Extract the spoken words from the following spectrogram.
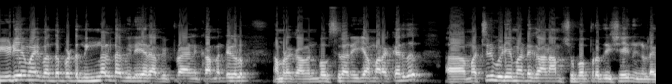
വീഡിയോയുമായി ബന്ധപ്പെട്ട് നിങ്ങളുടെ വിലയേറെ അഭിപ്രായങ്ങളും കമന്റുകളും നമ്മുടെ കമന്റ് ബോക്സിൽ അറിയിക്കാൻ മറക്കരുത്. മറ്റൊരു വീഡിയോയുമായിട്ട് കാണാം. ശുഭപ്രതീക്ഷയും നിങ്ങളുടെ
